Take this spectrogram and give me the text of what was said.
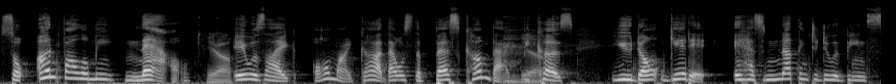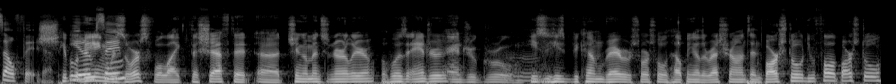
so unfollow me now. Yeah. It was like, oh my God, that was the best comeback Yeah. because you don't get it. It has nothing to do with being selfish. people you know are what I'm being resourceful. Like the chef that uh, Chingo mentioned earlier, who was it, Andrew? Andrew Gruel. He's he's become very resourceful with helping other restaurants and Barstool. Do you follow Barstool?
